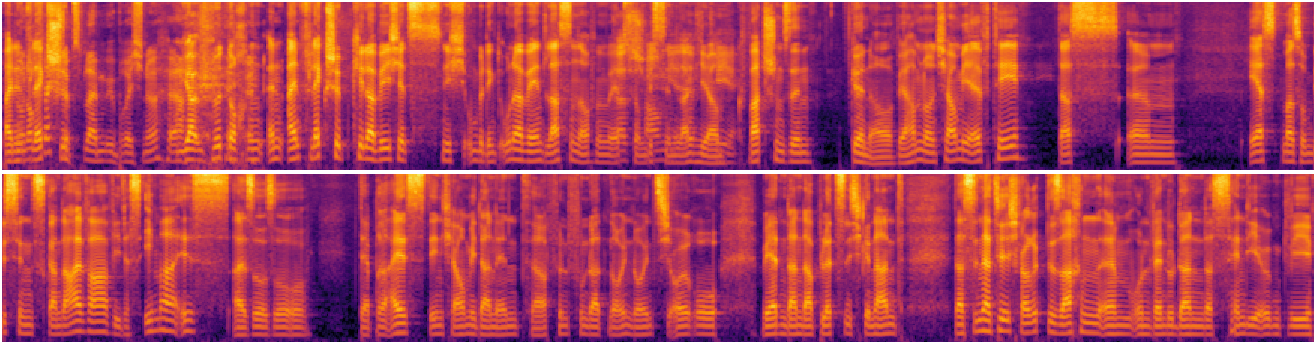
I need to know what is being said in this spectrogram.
bei den Flagship Flagships bleiben übrig, ne? Ja, ja ich würde noch ein, ein Flagship-Killer will ich jetzt nicht unbedingt unerwähnt lassen, auch wenn wir das jetzt schon ein bisschen lang hier am Quatschen sind. Genau, wir haben noch ein Xiaomi 11T, das ähm, erstmal so ein bisschen Skandal war, wie das immer ist. Also so der Preis, den Xiaomi da nennt, ja, 599 Euro werden dann da plötzlich genannt. Das sind natürlich verrückte Sachen ähm, und wenn du dann das Handy irgendwie,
